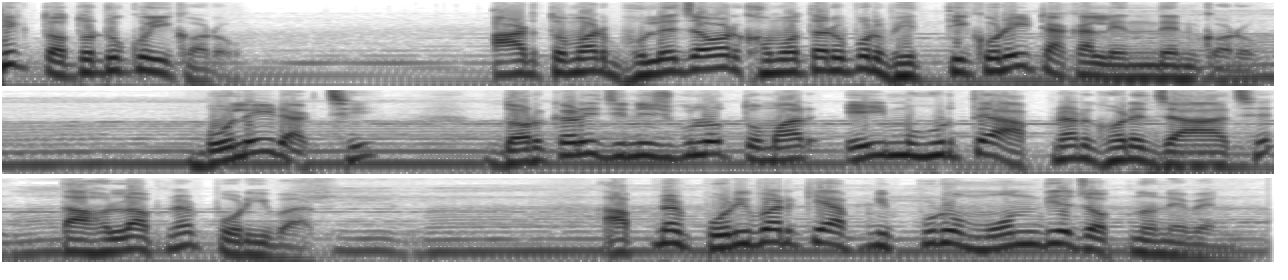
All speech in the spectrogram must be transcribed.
ঠিক ততটুকুই করো। আর তোমার ভুলে যাওয়ার ক্ষমতার উপর ভিত্তি করেই টাকা লেনদেন করো। বলেই রাখছি, দরকারি জিনিসগুলো তোমার এই মুহূর্তে আপনার ঘরে যা আছে, তা হলো আপনার পরিবার। আপনার পরিবারকে আপনি পুরো মন দিয়ে যত্ন নেবেন।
